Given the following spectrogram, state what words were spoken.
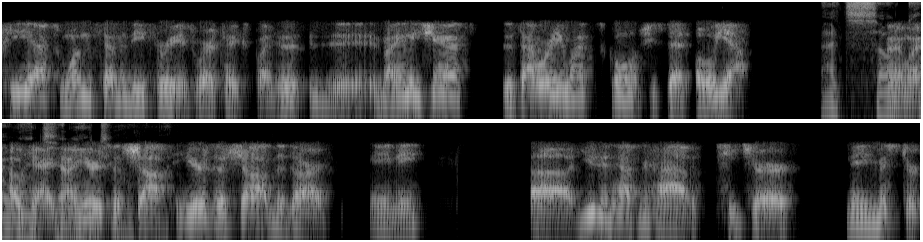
PS 173 is where it takes place. Is, is, by any chance, is that where you went to school? She said, oh yeah. That's so. Anyway, okay. Now here's a shot. Here's a shot in the dark, Amy. Uh, you didn't happen to have a teacher named Mr.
